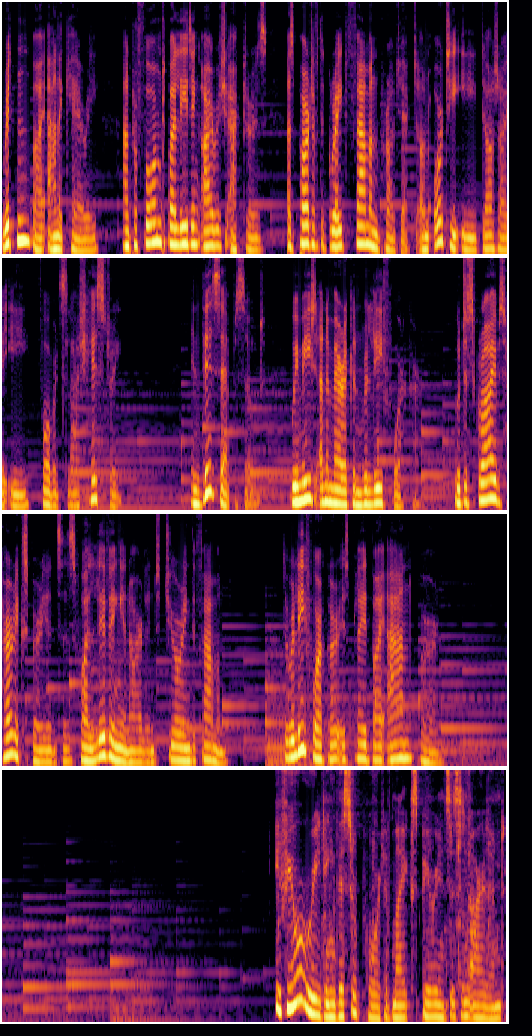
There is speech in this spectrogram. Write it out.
written by Anna Carey and performed by leading Irish actors as part of the Great Famine Project on rte.ie forward slash history. In this episode, we meet an American relief worker who describes her experiences while living in Ireland during the famine. The relief worker is played by Anne Byrne. If you're reading this report of my experiences in Ireland,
